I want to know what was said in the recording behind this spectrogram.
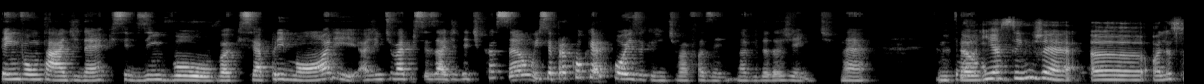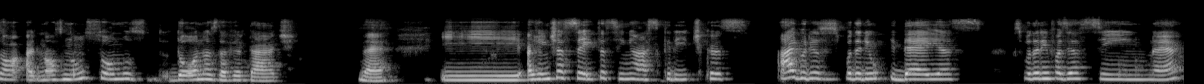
tem vontade, né, que se desenvolva, que se aprimore, a gente vai precisar de dedicação. Isso é para qualquer coisa que a gente vai fazer na vida da gente, né? Então. E assim, Jé, uh, olha só, nós não somos donas da verdade, né? E a gente aceita, assim, as críticas. Ai, gurias, vocês poderiam, ideias, vocês poderiam fazer assim, né?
